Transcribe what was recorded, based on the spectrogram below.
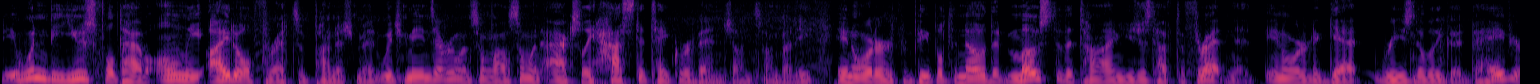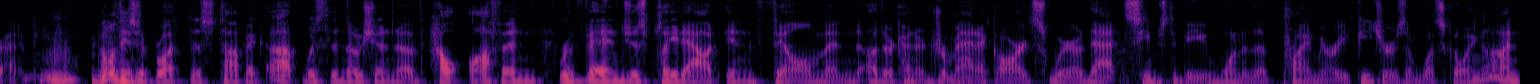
It wouldn't be useful to have only idle threats of punishment, which means every once in a while someone actually has to take revenge on somebody in order for people to know that most of the time you just have to threaten it in order to get reasonably good behavior out of people. Mm-hmm. One of the things that brought this topic up was the notion of how often revenge is played out in film and other kind of dramatic arts where that seems to be one of the primary features of what's going on.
